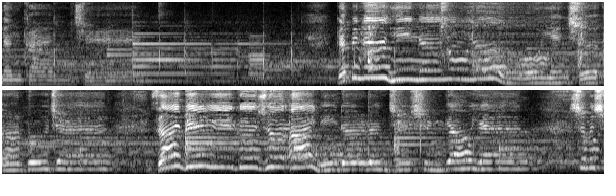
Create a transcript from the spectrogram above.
能看见。改变了你能有我眼视而不见，再变一个热爱你的人即兴表演。什么时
